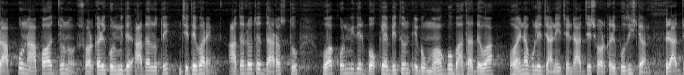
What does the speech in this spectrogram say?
প্রাপ্য না পাওয়ার জন্য সরকারি কর্মীদের আদালতে যেতে পারেন। আদালতের দ্বারস্থ হওয়া কর্মীদের বকেয়া বেতন এবং মহাজ্ঞ ভাতা দেওয়া হয় না বলে জানিয়েছেন রাজ্যের সরকারি প্রতিষ্ঠান। রাজ্য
